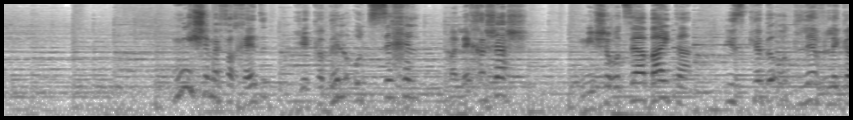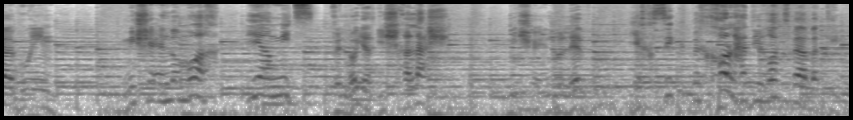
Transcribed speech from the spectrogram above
מי שמפחד יקבל עוד שכל מלא חשש. מי שרוצה הביתה יזכה בעוד לב לגעגועים. מי שאין לו מוח יהיה אמיץ ולא ירגיש חלש. מי שאין לו לב יחזיק בכל הדירות והבתים.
